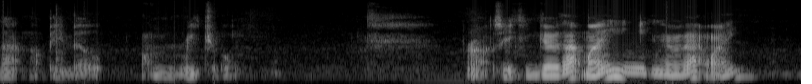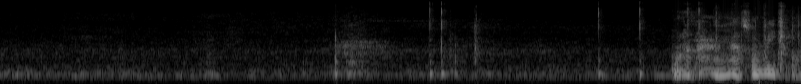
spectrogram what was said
that not being built? Unreachable. Right, so you can go that way, and you can go that way. Well, apparently that's unreachable.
